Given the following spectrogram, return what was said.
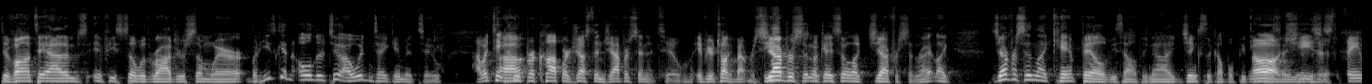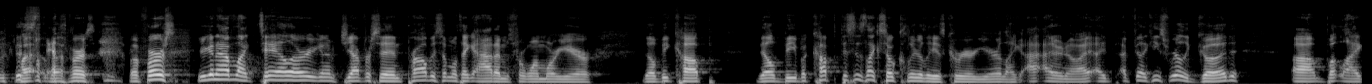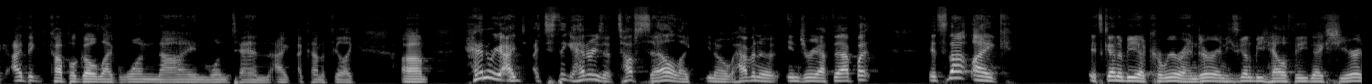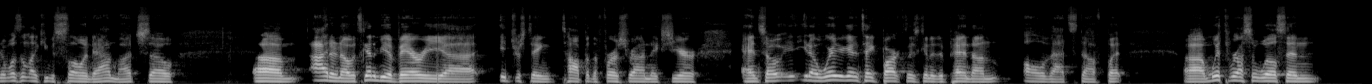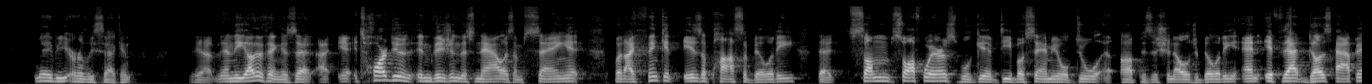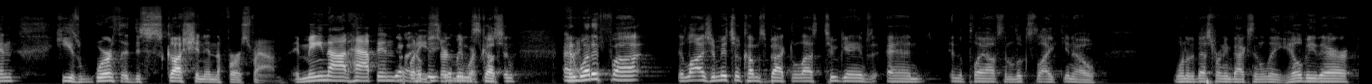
Davante Adams, if he's still with Rodgers somewhere, but he's getting older too. I wouldn't take him at two. I would take uh, Cooper Kupp or Justin Jefferson at two if you're talking about receivers. Jefferson, okay, so like Jefferson, right? Like Jefferson, like can't fail if he's healthy. Now I jinxed a couple people. Oh Jesus, famous. But, but, first, but first, you're gonna have like Taylor. You're gonna have Jefferson. Probably someone will take Adams for one more year. There'll be Kupp. There'll be, but Kupp. This is like so clearly his career year. Like I, I don't know. I, I feel like he's really good. Uh, but like I think Kupp will go like one nine, one ten. I, I kind of feel like um, Henry. I, I just think Henry's a tough sell. Like you know having an injury after that, but it's not like it's going to be a career ender, and he's going to be healthy next year. And it wasn't like he was slowing down much. So um, I don't know. It's going to be a very uh, interesting top of the first round next year. And so you know where you're going to take Barkley is going to depend on all of that stuff. But um, with Russell Wilson, maybe early second. Yeah, and the other thing is that I, it's hard to envision this now as I'm saying it, but I think it is a possibility that some softwares will give Deebo Samuel dual uh, position eligibility, and if that does happen, he's worth a discussion in the first round. It may not happen, yeah, but he's be, certainly worth a discussion. And right. what if uh, Elijah Mitchell comes back the last two games and in the playoffs and looks like you know one of the best running backs in the league? He'll be there,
